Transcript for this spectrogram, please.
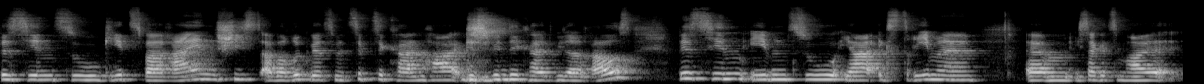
Bis hin zu geht zwar rein, schießt aber rückwärts mit 70 kmh Geschwindigkeit wieder raus. Bis hin eben zu ja extreme, ähm, ich sage jetzt mal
